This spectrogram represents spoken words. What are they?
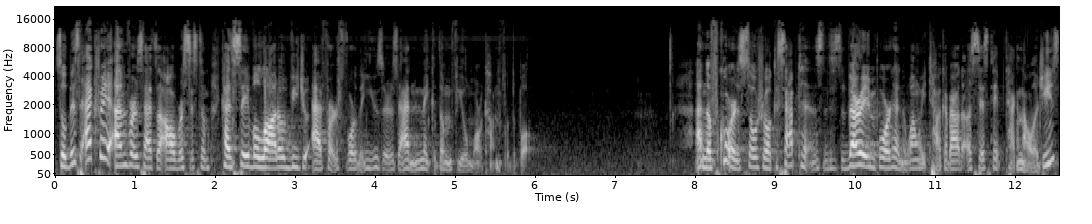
So this actually emphasizes that our system can save a lot of visual effort for the users and make them feel more comfortable. And of course, social acceptance. This is very important when we talk about assistive technologies.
